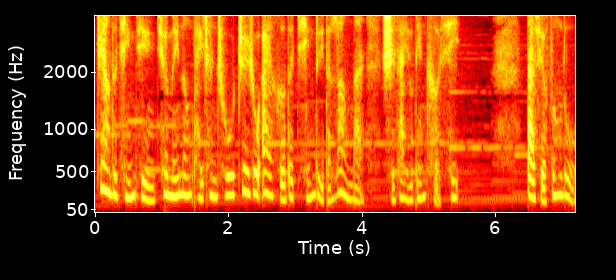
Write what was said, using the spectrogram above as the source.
这样的情景却没能陪衬出坠入爱河的情侣的浪漫，实在有点可惜。大雪封路，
